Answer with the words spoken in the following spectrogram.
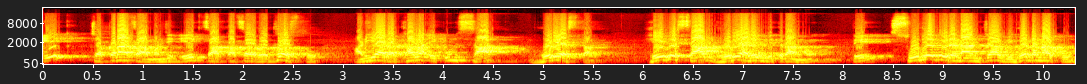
एक चक्राचा म्हणजे एक चाकाचा रथ असतो. आणि या रथाला एकूण सात घोडे असतात. हे जे सात घोडे आहेत मित्रांनो ते सूर्यकिरणांच्या विघटनातून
